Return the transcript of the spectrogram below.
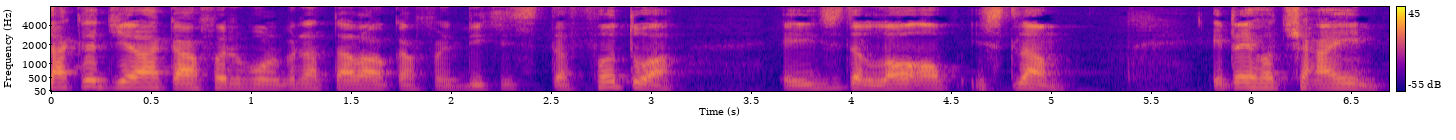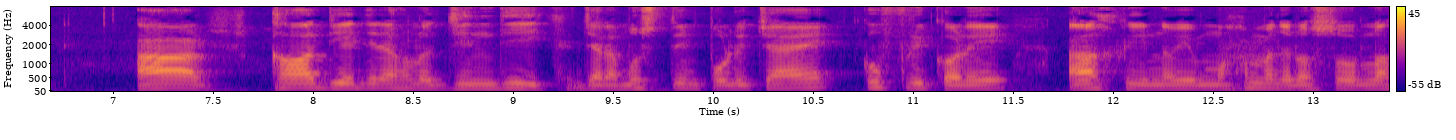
তাকে যারা কাফের বলবে না, তারাও কাফের। দিস ইজ দ্য ফতোয়া is the law of Islam এটাই হচ্ছে আইন। আর কাদিয়া যারা হলো জিন্দিক, যারা মুসলিম পরিচয়ে কুফরি করে। আখরি নবী মোহাম্মদ রসোল্লা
